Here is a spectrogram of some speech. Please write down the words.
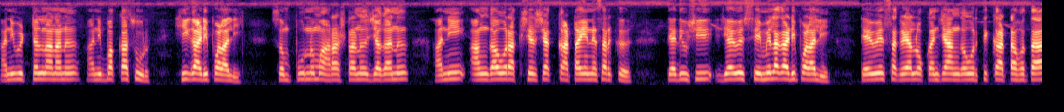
आणि विठ्ठल नानानं आणि बक्कासूर ही गाडी पळाली. संपूर्ण महाराष्ट्रानं जगानं आणि अंगावर अक्षरशः काटा येण्यासारखं त्या दिवशी ज्यावेळेस सेमीला गाडी पळाली त्यावेळेस सगळ्या लोकांच्या अंगावरती काटा होता.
